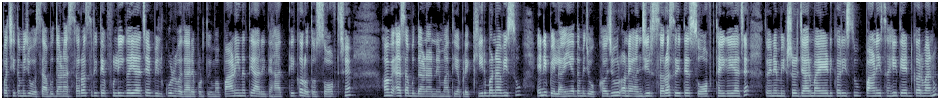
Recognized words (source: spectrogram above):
પછી તમે જુઓ, સાબુદાણા સરસ રીતે ફૂલી ગયા છે. બિલકુલ વધારે પડતું એમાં પાણી નથી. આ રીતે હાથથી કરો તો સોફ્ટ છે. હવે આ સાબુદાણાનેમાંથી આપણે ખીર બનાવીશું. એની પહેલાં અહીંયા તમે જો ખજૂર અને અંજીર સરસ રીતે સોફ્ટ થઈ ગયા છે. તો એને મિક્સર જારમાં એડ કરીશું, પાણી સહિત એડ કરવાનું.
